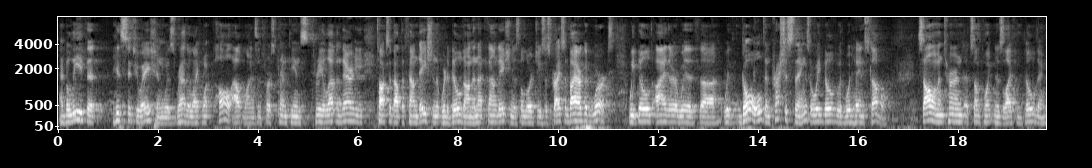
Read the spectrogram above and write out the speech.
I believe that his situation was rather like what Paul outlines in 1 Corinthians 3:11 there he talks about the foundation that we're to build on and that foundation is the Lord Jesus Christ. And by our good works we build either with uh, with gold and precious things or we build with wood hay and stubble. Solomon turned at some point in his life from building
